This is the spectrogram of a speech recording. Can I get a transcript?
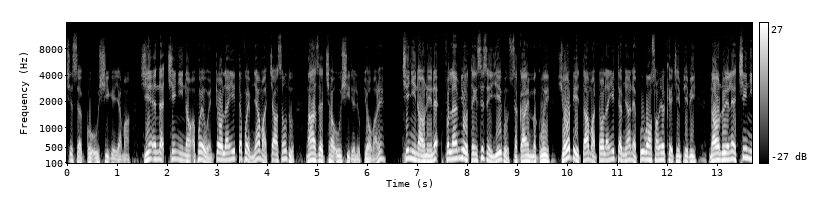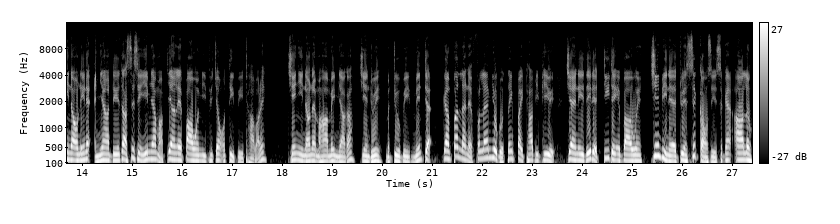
89ဦးရှိခဲ့ရမှာရင်းအနက်ချင်းညီနောင်အဖွဲ့ဝင်တော်လန်ရေးတပ်ဖွဲ့များမှကြာဆုံးသူ56ဦးရှိတယ်လို့ပြောပါတယ်။ ချင်းညီနောင်အနေနဲ့ဖလန်းမြို့တင်စစ်စင်ရေးကိုစကိုင်းမကွေးရောဒေတာမှာတော်လန်ရေးတပ်များနဲ့ပူးပေါင်းဆောင်ရွက်ခဲ့ခြင်းဖြစ်ပြီးနောင်တွင်လည်းချင်းညီနောင်အနေနဲ့အညာဒေတာစစ်စင်ရေးများမှာပြန်လည်ပါဝင်မည်ဖြစ်ကြောင်းအသိပေးထားပါတယ်။ချင်းညီနောင်နဲ့မဟာမိတ်များကကျင်တွေးမတူပီမင်းတက်ကံပတ်လက်နဲ့ဖလန်းမြို့ကိုတင်ပိုက်ထားပြီးဖြစ်၍ကြံနေသေးတဲ့တီးတိမ်အပါအဝင်ချင်းပြည်နယ်အတွင်းစစ်ကောင်စီစကန်အားလုံး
